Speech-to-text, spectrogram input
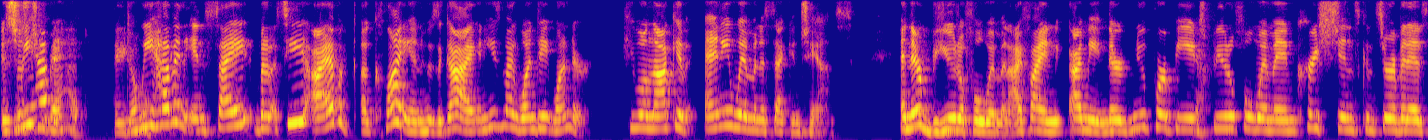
It's just We too have- bad. They don't. We have an insight, but see, I have a, a client who's a guy and he's my one date wonder. He will not give any women a second chance. And they're beautiful women. I find, I mean, they're Newport Beach, beautiful women, Christians, conservatives.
